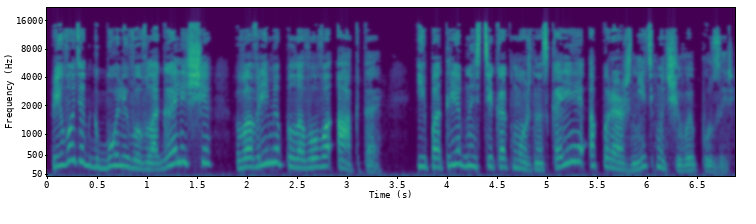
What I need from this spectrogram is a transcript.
приводит к боли во влагалище во время полового акта и потребности как можно скорее опорожнить мочевой пузырь.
